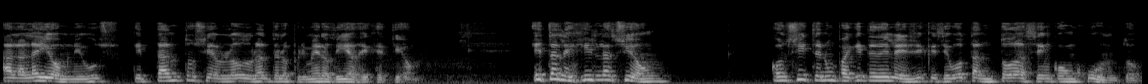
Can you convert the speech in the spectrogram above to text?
a la ley ómnibus que tanto se habló durante los primeros días de gestión. Esta legislación consiste en un paquete de leyes que se votan todas en conjunto.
